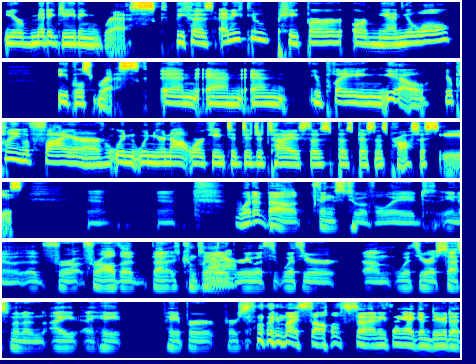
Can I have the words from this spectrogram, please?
you're mitigating risk because anything paper or manual equals risk. And and and you're playing you know you're playing with fire when when you're not working to digitize those those business processes. Yeah. Yeah. What about things to avoid you know uh, for for all the completely yeah. agree with with your um with your assessment and i i hate paper personally myself so anything i can do to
